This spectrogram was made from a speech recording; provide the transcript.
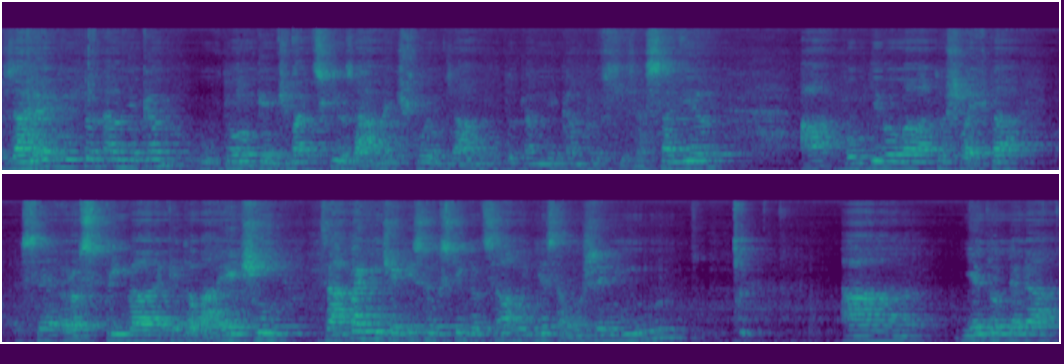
zahradník to tam někam u toho kenčmarského zámečku, v zámku to tam někam prostě zasadil a obdivovala to šlechta, se rozplývala, jak je to báječný. Západní Čechy jsou s tím docela hodně samozřejmě a je to teda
